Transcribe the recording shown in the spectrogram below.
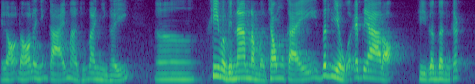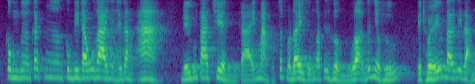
Thì đó đó là những cái mà chúng ta nhìn thấy. Uh, khi mà Việt Nam nằm ở trong cái rất nhiều các FTA đó thì dần dần các công các công ty đa quốc gia nhận thấy rằng à nếu chúng ta chuyển cái mảng sản xuất vào đây chúng ta sẽ hưởng lợi rất nhiều thứ. Cái thuế chúng ta sẽ bị giảm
